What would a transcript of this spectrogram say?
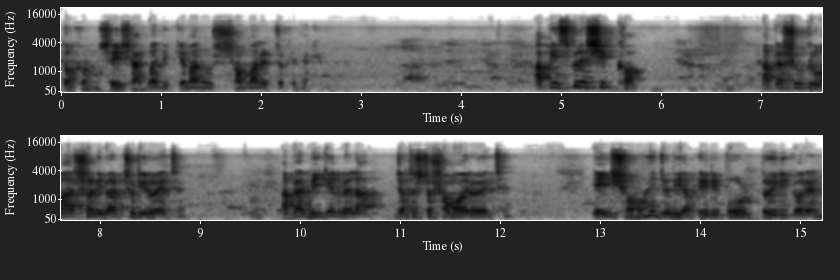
তখন সেই সাংবাদিককে মানুষ সম্মানের চোখে দেখেন। আপনি স্কুলের শিক্ষক। আপনার শুক্রবার, শনিবার ছুটি রয়েছে। আপনার বিকেলবেলা যথেষ্ট সময় রয়েছে। এই সময়ে যদি আপনি রিপোর্ট তৈরি করেন,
